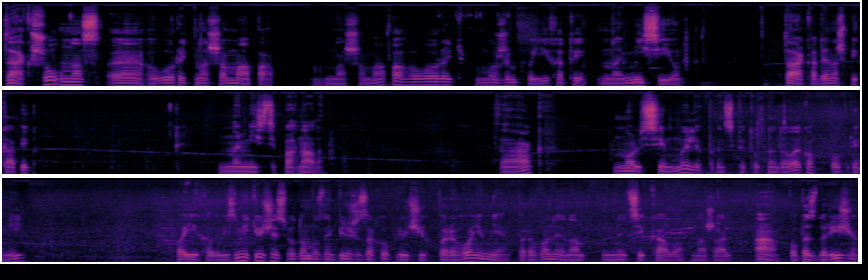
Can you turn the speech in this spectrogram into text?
Так, що у нас е, говорить наша мапа? Наша мапа говорить, можемо поїхати на місію. Так, а де наш пікапік? На місці, погнали. Так. 0,7 миль, в принципі, тут недалеко, по прямій. Поїхали. Візьміть участь в одному з найбільш захоплюючих перегонів. Ні, перегони нам не цікаво, на жаль. А, по бездоріжжю.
